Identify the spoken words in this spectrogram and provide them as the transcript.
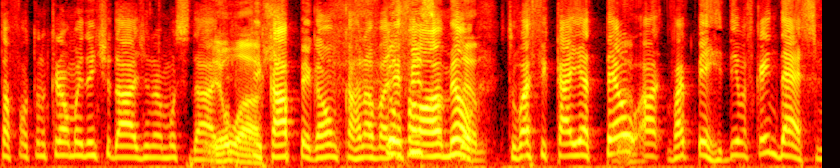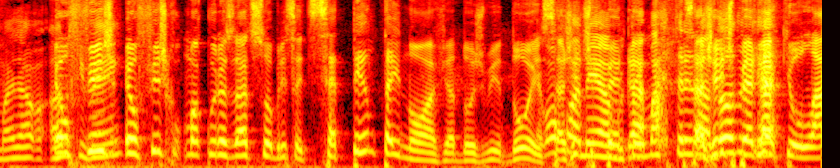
tá faltando criar uma identidade na mocidade. Eu acho. Ficar, pegar um carnavalesco e falar, meu, é. tu vai ficar aí até, o, a- vai perder, vai ficar em décimo, Eu fiz, vem- eu fiz uma curiosidade sobre isso aí. De 79 a 2002, É se a gente Flamengo, pegar, se a gente pegar que- que o Laje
